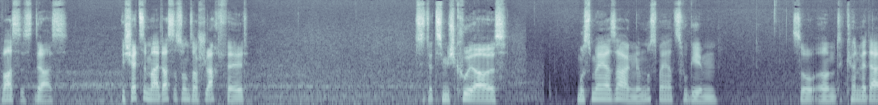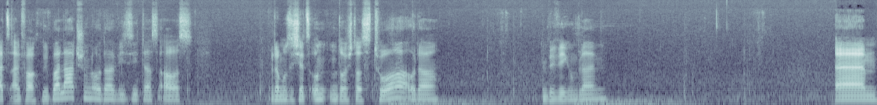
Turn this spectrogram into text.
Was ist das? Ich schätze mal, das ist unser Schlachtfeld. sieht ja ziemlich cool aus. Muss man ja sagen, ne? Muss man ja zugeben. So, und können wir da jetzt einfach rüberlatschen oder wie sieht das aus? Oder muss ich jetzt unten durch das Tor oder in Bewegung bleiben? Ähm.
